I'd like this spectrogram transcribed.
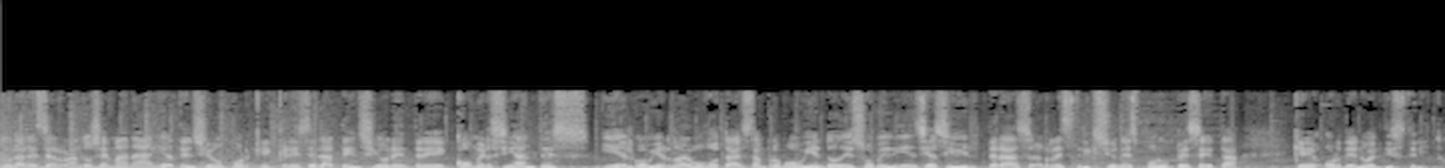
titulares cerrando semana y atención porque crece la tensión entre comerciantes y el gobierno de Bogotá. Están promoviendo desobediencia civil tras restricciones por UPZ que ordenó el distrito.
